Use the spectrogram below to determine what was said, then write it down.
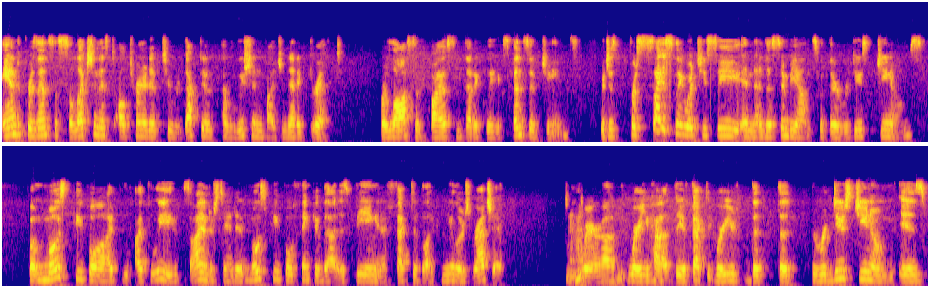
and presents a selectionist alternative to reductive evolution by genetic drift, or loss of biosynthetically expensive genes, which is precisely what you see in endosymbionts with their reduced genomes. But most people, I, I believe, as I understand it, most people think of that as being an effective like Muller's ratchet, mm-hmm. where um, where you have the effect where you the, the the reduced genome is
